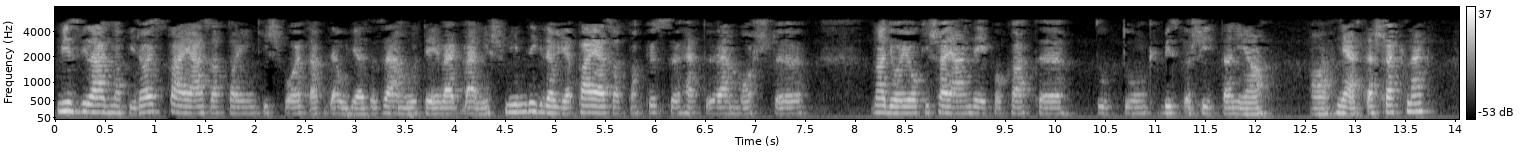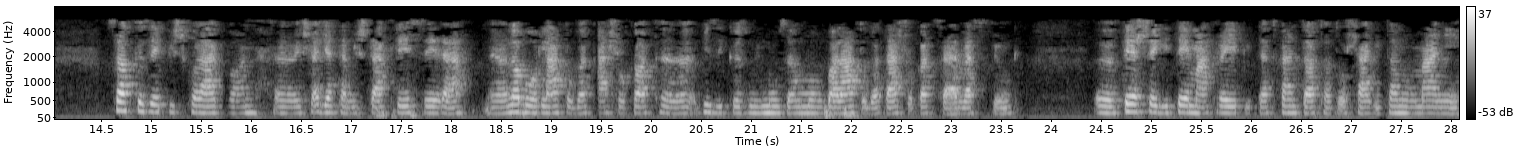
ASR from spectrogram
vízvilágnapi rajzpályázataink is voltak, de ugye ez az elmúlt években is mindig, de ugye pályázatnak köszönhetően most nagyon jó kis ajándékokat tudtunk biztosítani a, a nyerteseknek. Szakközépiskolákban és egyetemisták részére laborlátogatásokat, víziközmű múzeumokban látogatásokat szerveztünk. Térségi témákra épített fenntarthatósági tanulmányi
